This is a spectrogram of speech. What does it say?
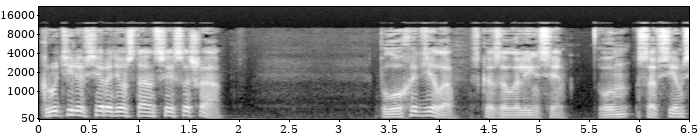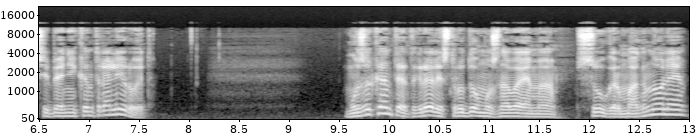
крутили все радиостанции США. «Плохо дело», — сказала Линси. «Он совсем себя не контролирует». Музыканты отыграли с трудом узнаваемую «Сугар Магнолия»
